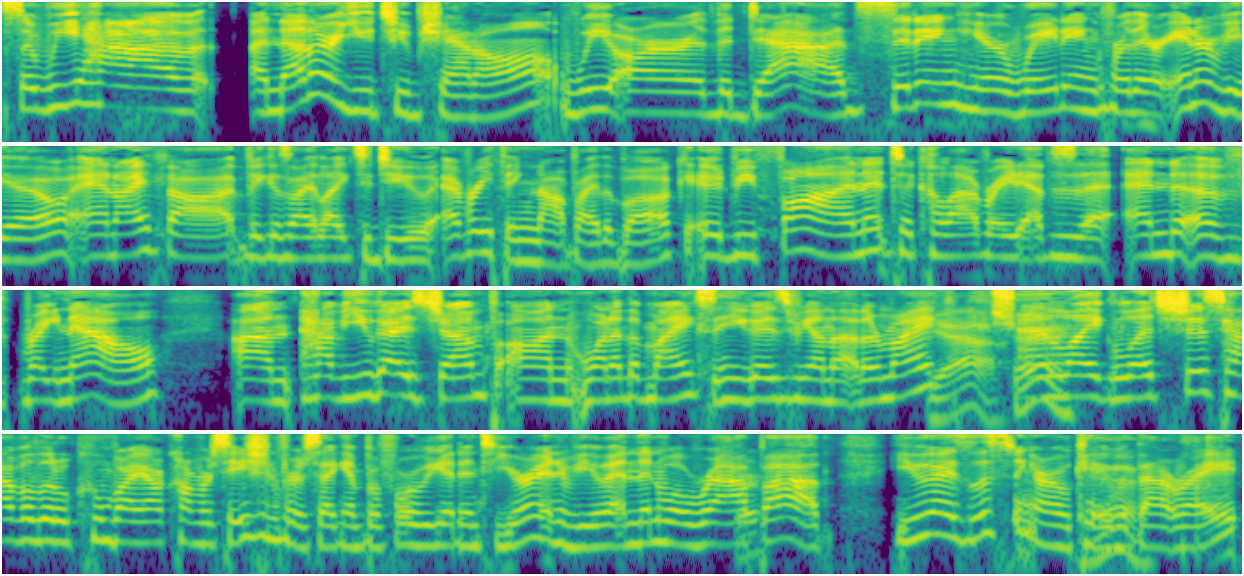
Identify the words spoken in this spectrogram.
so we have another YouTube channel. We are the dads sitting here waiting for their interview. And I thought, because I like to do everything not by the book, it would be fun to collaborate at the end of right now. Um, have you guys jump on one of the mics and you guys be on the other mic? Yeah. Sure. And like, let's just have a little kumbaya conversation for a second before we get into your interview, and then we'll wrap up. You guys listening are okay with that, right?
